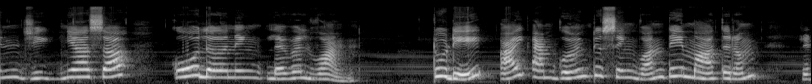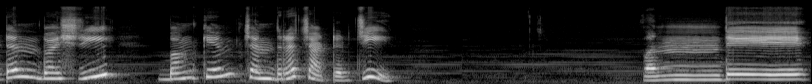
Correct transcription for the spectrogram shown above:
in Jignasa को learning level one today I am going to sing Vande Mataram written by Shri Bankim Chandra Chatterjee Vande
